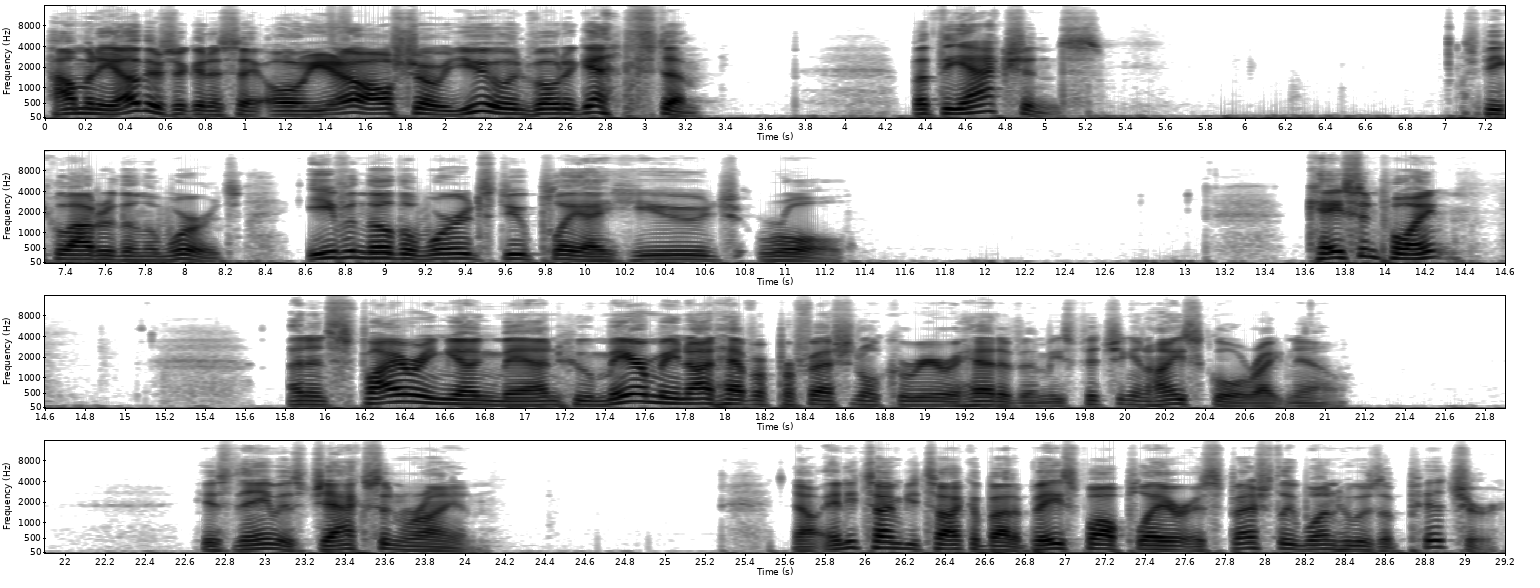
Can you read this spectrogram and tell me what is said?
How many others are going to say, oh, yeah, I'll show you and vote against them? But the actions speak louder than the words, even though the words do play a huge role. Case in point, an inspiring young man who may or may not have a professional career ahead of him. He's pitching in high school right now. His name is Jackson Ryan. Now, anytime you talk about a baseball player, especially one who is a pitcher,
